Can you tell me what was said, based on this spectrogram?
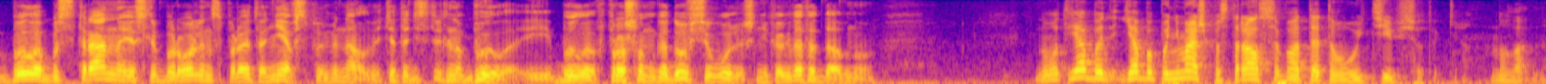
было бы странно, если бы Роллинс про это не вспоминал. Ведь это действительно было. И было в прошлом году всего лишь, не когда-то давно. Ну вот я бы, я бы, понимаешь, постарался бы от этого уйти все-таки. Ну ладно.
